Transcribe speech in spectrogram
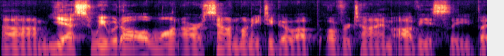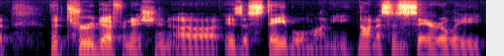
um, yes, we would all want our sound money to go up over time, obviously, but the true definition uh, is a stable money, not necessarily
